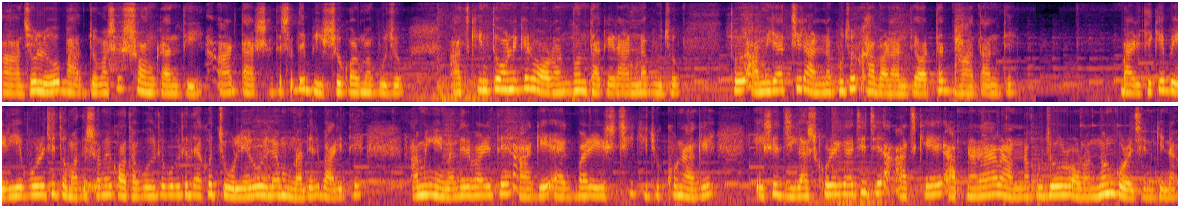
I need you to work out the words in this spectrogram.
আজ হলো ভাদ্র মাসের সংক্রান্তি আর তার সাথে সাথে বিশ্বকর্মা পুজো। আজ কিন্তু অনেকের অরন্ধন থাকে, রান্না পুজো। তো আমি যাচ্ছি রান্না পুজোর খাবার আনতে, অর্থাৎ ভাত আনতে। বাড়ি থেকে বেরিয়ে পড়েছি তোমাদের সঙ্গে কথা বলতে বলতে। দেখো, চলেও এলাম ওনাদের বাড়িতে। আমি এনাদের বাড়িতে আগে একবার এসেছি, কিছুক্ষণ আগে এসে জিজ্ঞাসা করে গেছি যে আজকে আপনারা রান্না পুজোর অরন্ধন করেছেন কিনা।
